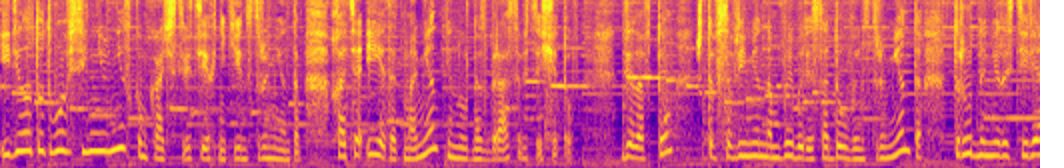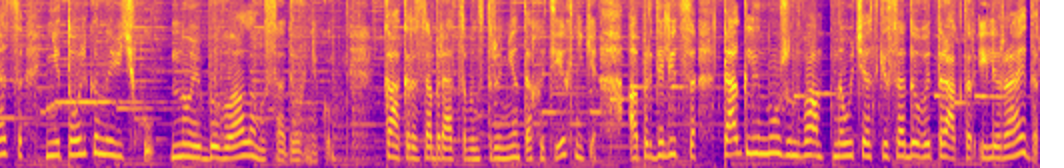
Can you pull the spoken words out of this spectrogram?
И дело тут вовсе не в низком качестве техники и инструментов, хотя и этот момент не нужно сбрасывать со счетов. Дело в том, что в современном выборе садового инструмента трудно не растеряться не только новичку, но и бывалому садовнику. Как разобраться в инструментах и технике, определиться, так ли нужен вам на участке садовый трактор или райдер,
